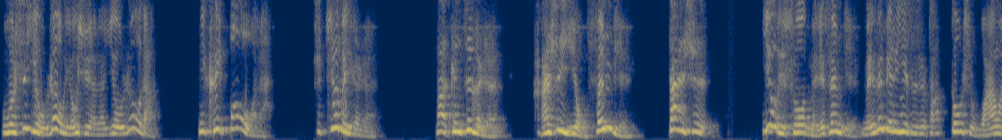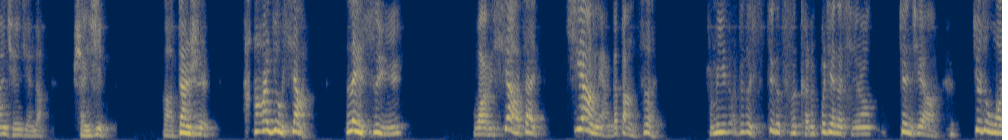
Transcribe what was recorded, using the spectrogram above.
我是有肉有血的，有肉的，你可以抱我的，是这么一个人。那跟这个人还是有分别，但是又说没分别，没分别的意思是他都是完完全全的神性啊，但是他就像类似于往下再降两个档次，什么意思？这个这个词可能不见得形容正确啊，就是我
